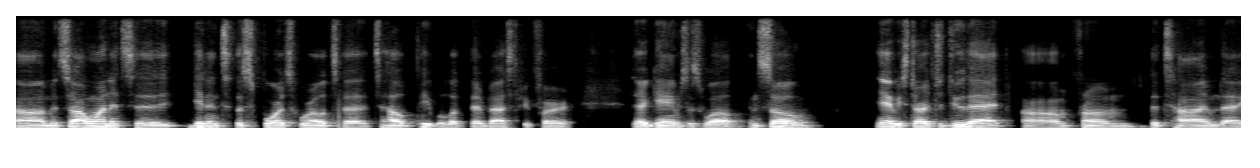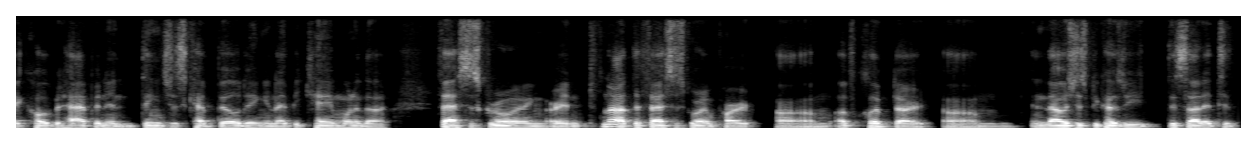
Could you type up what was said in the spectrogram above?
Um, and so I wanted to get into the sports world to to help people look their best before their games as well. And so yeah, we started to do that um, from the time that COVID happened, and things just kept building, and that became one of the fastest growing, or if not the fastest growing part um, of ClipDart. Um, and that was just because we decided to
